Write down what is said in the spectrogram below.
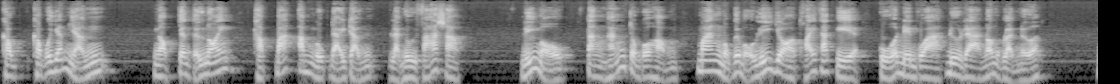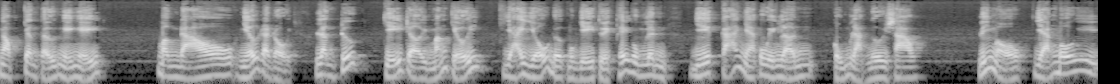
không, không có dám nhận. Ngọc chân tử nói, thập bát âm ngục đại trận là người phá sao? Lý mộ tăng hắn trong cổ họng, mang một cái bộ lý do thoái thác kia của đêm qua đưa ra nói một lần nữa. Ngọc chân tử nghĩ nghĩ, bần đạo nhớ ra rồi, lần trước chỉ trời mắng chửi, dạy dỗ được một vị tuyệt thế hung linh, diệt cả nhà của huyện lệnh cũng là ngươi sao? Lý mộ giảng bối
